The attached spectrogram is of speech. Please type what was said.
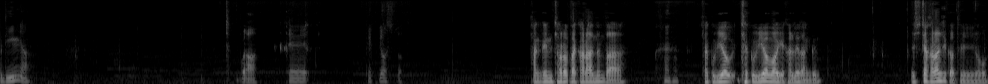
어디 있냐? 뭐야, 배, 배 끼웠어. 당근 저러다 가라앉는다. 자꾸 위험, 자꾸 위험하게 갈래, 당근? 진짜 가라앉을 것 같은데, 저거.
